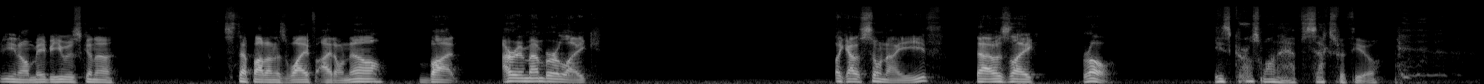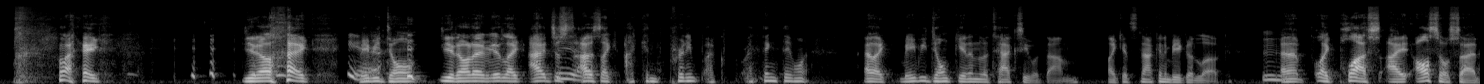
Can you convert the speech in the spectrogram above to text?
you know, maybe he was gonna step out on his wife. I don't know, but I remember like, like I was so naive that I was like, bro, these girls want to have sex with you. like, you know, like maybe don't, you know what I mean? Like, I just, Yeah. I was like, I can pretty, I, I think they want, I like, maybe don't get into the taxi with them. Like, it's not going to be a good look. Mhm. And like, plus, I also said,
